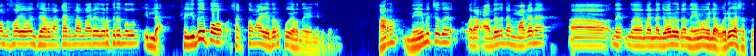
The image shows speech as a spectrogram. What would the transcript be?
മന്ത്രിസഭാ യോഗം ചേർന്ന് അക്കാര്യത്തിൽ അന്നാരും എതിർത്തിരുന്നതും ഇല്ല. പക്ഷേ ഇതിപ്പോൾ ശക്തമായ എതിർപ്പ് ഉയർന്നു കഴിഞ്ഞിരിക്കുന്നു. കാരണം നിയമിച്ചത് ഒരാ അദ്ദേഹത്തിന്റെ മകനെ പിന്നെ ജോലി കൊടുക്കാൻ നിയമമില്ല. ഒരു വശത്ത്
